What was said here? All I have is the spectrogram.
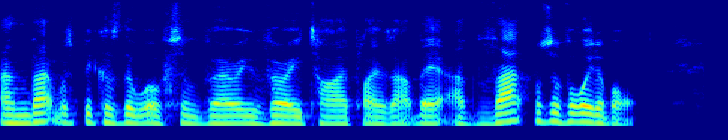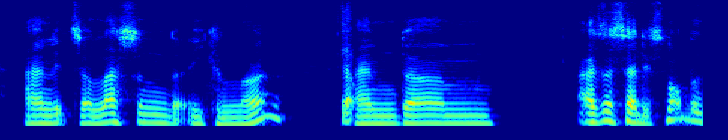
and that was because there were some very, very tired players out there, and that was avoidable, and it's a lesson that he can learn. Yep. And um, as I said, it's not the,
